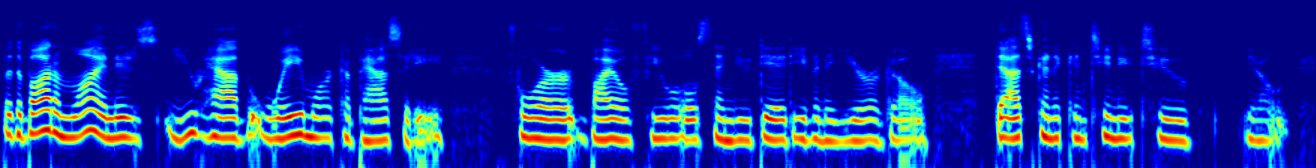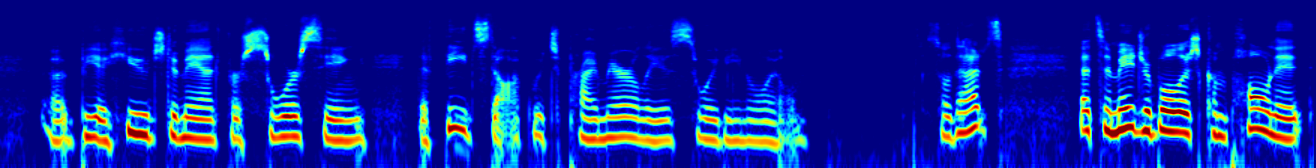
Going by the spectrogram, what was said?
But the bottom line is you have way more capacity for biofuels than you did even a year ago. That's going to continue to, you know, uh, be a huge demand for sourcing the feedstock, which primarily is soybean oil. So that's that's a major bullish component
